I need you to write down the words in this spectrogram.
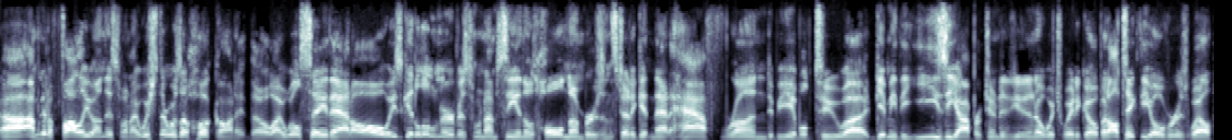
Uh, I'm going to follow you on this one. I wish there was a hook on it, though. I will say that. I always get a little nervous when I'm seeing those whole numbers instead of getting that half run to be able to uh, give me the easy opportunity to know which way to go. But I'll take the over as well.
